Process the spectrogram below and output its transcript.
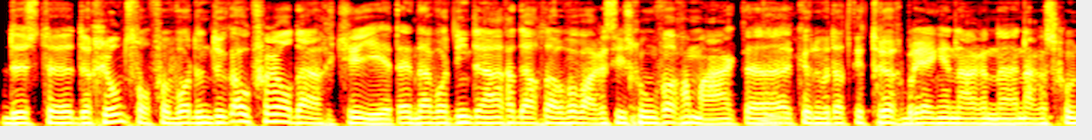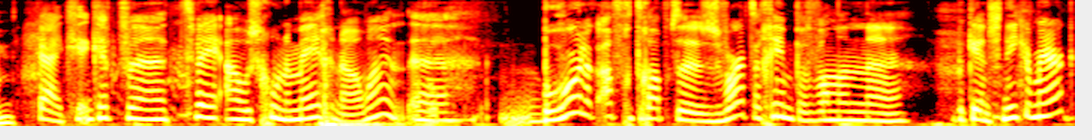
Dus de, de grondstoffen worden natuurlijk ook vooral daar gecreëerd. En daar wordt niet nagedacht over waar is die schoen van gemaakt. Uh, nee. Kunnen we dat weer terugbrengen naar een, naar een schoen? Kijk, ik heb twee oude schoenen meegenomen. behoorlijk afgetrapte zwarte gimpen van een bekend sneakermerk.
